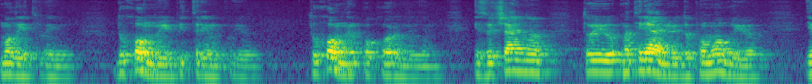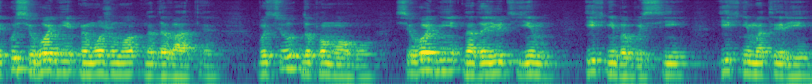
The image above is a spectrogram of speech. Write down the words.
молитвою, духовною підтримкою, духовним окормленням і, звичайно, тою матеріальною допомогою, яку сьогодні ми можемо надавати. Бо цю допомогу сьогодні надають їм їхні бабусі, їхні матері,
